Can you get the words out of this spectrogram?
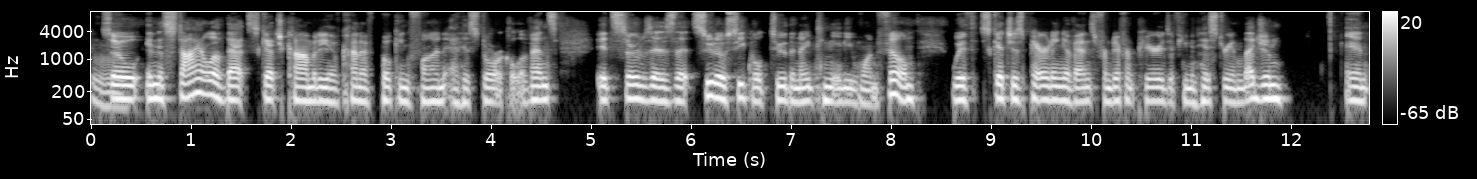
Mhm. So, in the style of that sketch comedy of kind of poking fun at historical events, it serves as that pseudo sequel to the 1981 film with sketches parroting events from different periods of human history and legend. And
